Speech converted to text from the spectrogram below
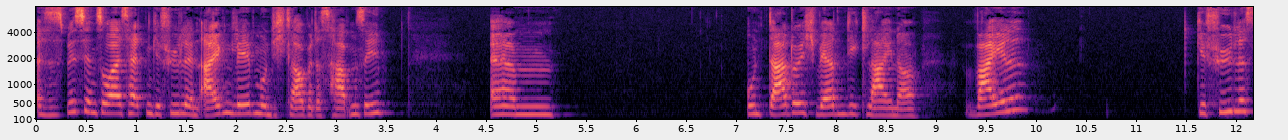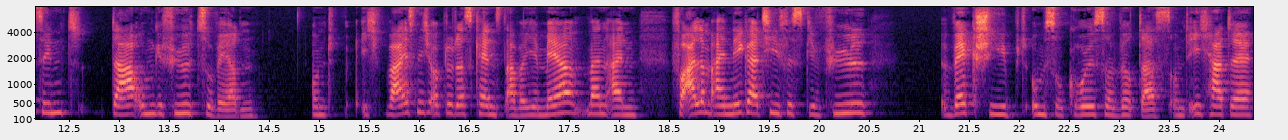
Es ist ein bisschen so, als hätten Gefühle ein Eigenleben und ich glaube, das haben sie. Ähm und dadurch werden die kleiner weil Gefühle sind da, um gefühlt zu werden. Und ich weiß nicht, ob du das kennst, aber je mehr man ein, vor allem ein negatives Gefühl wegschiebt, umso größer wird das. Und ich hatte,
